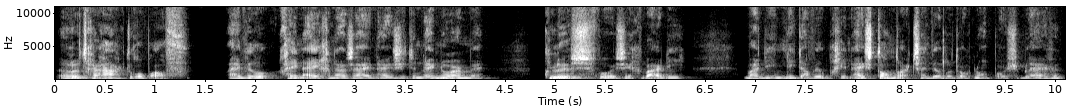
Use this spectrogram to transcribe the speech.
Rutger haakt erop af. Hij wil geen eigenaar zijn. Hij ziet een enorme klus voor zich waar hij waar die niet aan wil beginnen. Hij is standaard en wil dat ook nog een poosje blijven.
